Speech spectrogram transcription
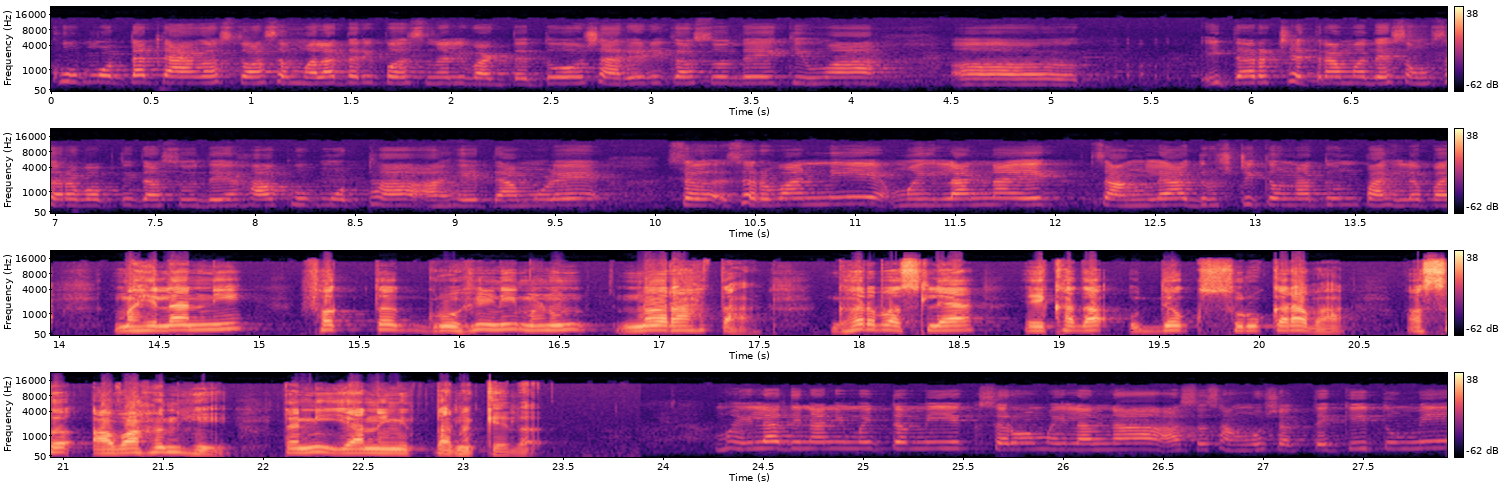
खूप मोठा त्याग असतो असं मला तरी पर्सनली वाटतं. तो शारीरिक असू दे किंवा इतर क्षेत्रामध्ये संसाराबाबतीत असू दे हा खूप मोठा आहे. त्यामुळे स सर्वांनी महिलांना एक चांगल्या दृष्टिकोनातून पाहिलं पाहिजे. महिलांनी फक्त गृहिणी म्हणून न राहता घर बसल्या एखादा उद्योग सुरू करावा असं आवाहनही त्यांनी या निमित्तानं केलं. महिला दिनानिमित्त मी एक सर्व महिलांना असं सांगू शकते की तुम्ही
